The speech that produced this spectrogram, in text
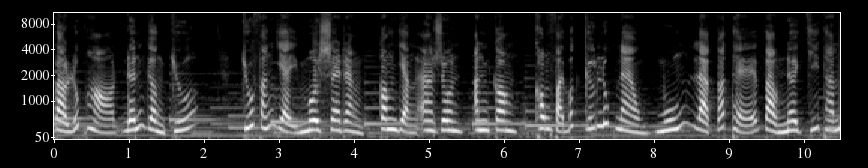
vào lúc họ đến gần Chúa Chúa phán dạy Môi-se rằng Con dặn Aaron, anh con không phải bất cứ lúc nào muốn là có thể vào nơi chí thánh.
